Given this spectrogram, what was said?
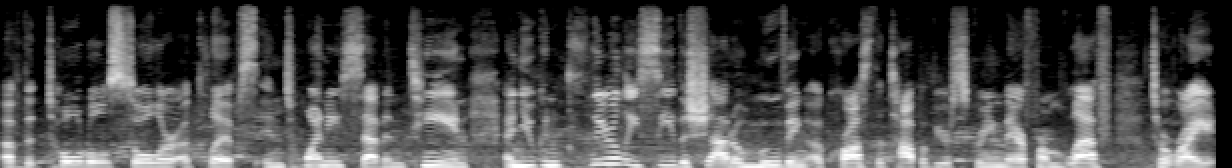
of the total solar eclipse in 2017. And you can clearly see the shadow moving across the top of your screen there from left to right.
